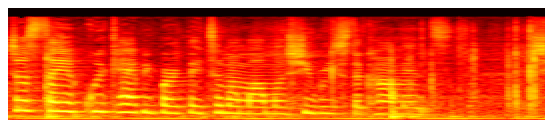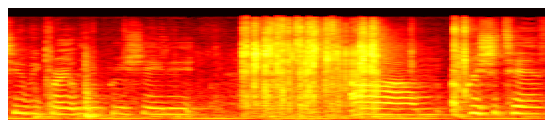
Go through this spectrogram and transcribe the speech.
just say a quick happy birthday to my mama. She reads the comments She'll be greatly appreciated. Um, appreciative.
